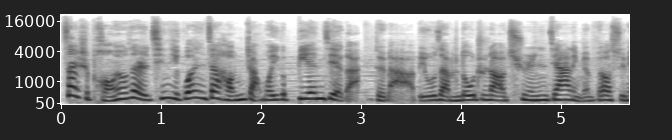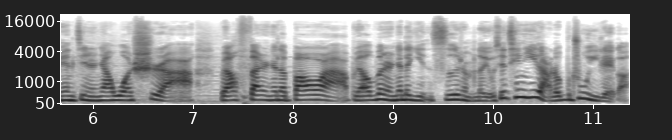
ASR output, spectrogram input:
再是朋友，再是亲戚关系再好，你掌握一个边界感，对吧？比如咱们都知道，去人家家里面不要随便进人家卧室啊，不要翻人家的包啊，不要问人家的隐私什么的。有些亲戚一点都不注意这个，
